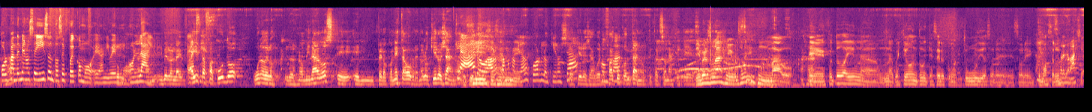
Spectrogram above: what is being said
Por Ajá. pandemia no se hizo, entonces fue como eh, a nivel Como online. a nivel online. Ahí Así está es. Facundo, uno de los, nominados, eh, en- pero con esta obra, No lo quiero ya, ¿no? Claro, ahora estamos nominados por Lo Quiero Ya. Lo quiero ya. Bueno, con Facu, contanos este personaje que es. Mi personaje, mi personaje Sí. es un mago. Eh, fue todo ahí una, una cuestión, tuve que hacer como estudios sobre, sobre cómo hacerlo. Sobre la magia.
